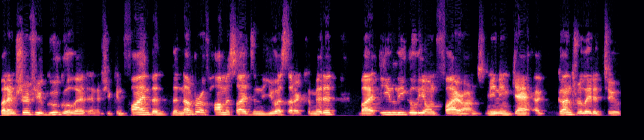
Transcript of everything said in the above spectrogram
but I'm sure if you Google it and if you can find the, the number of homicides in the US that are committed by illegally owned firearms, meaning gang, uh, guns related to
